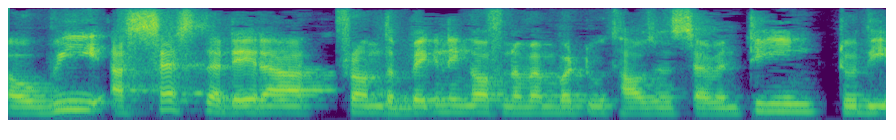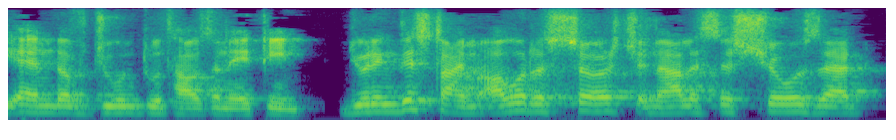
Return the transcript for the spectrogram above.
uh, we assessed the data from the beginning of November 2017 to the end of June 2018. During this time, our research analysis shows that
